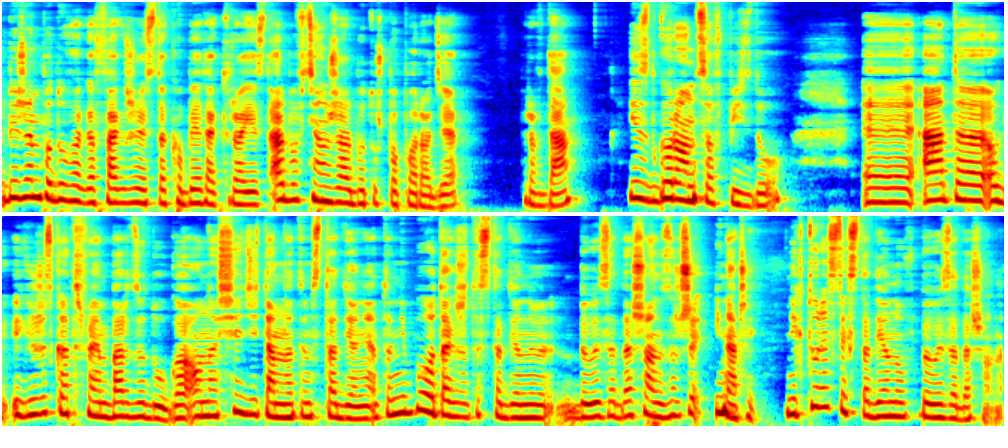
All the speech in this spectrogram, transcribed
bierzemy pod uwagę fakt, że jest to kobieta, która jest albo w ciąży, albo tuż po porodzie, prawda? Jest gorąco w pizdu. E, a te igrzyska trwają bardzo długo. Ona siedzi tam na tym stadionie. A to nie było tak, że te stadiony były zadaszone. Znaczy inaczej, niektóre z tych stadionów były zadaszone.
